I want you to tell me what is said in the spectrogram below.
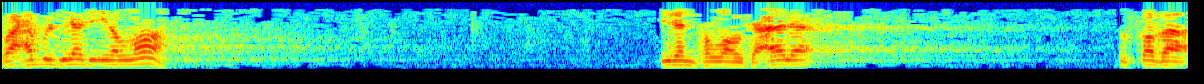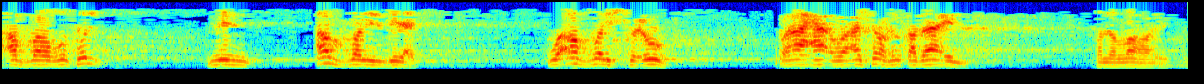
وأحب البلاد إلى الله. إذا فالله تعالى اصطفى أفضل الرسل من أفضل البلاد وأفضل الشعوب. وأشرف القبائل. صلى الله عليه وسلم.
